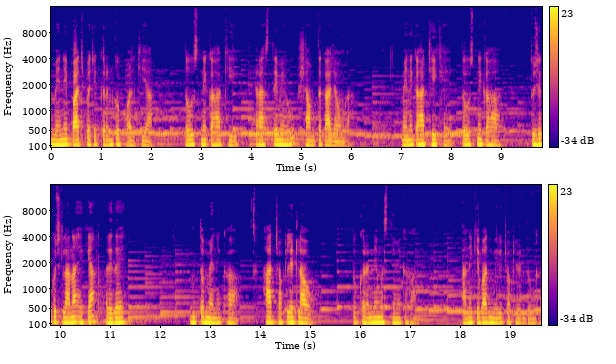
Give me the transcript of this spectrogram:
मैंने पाँच बजे करण को कॉल किया। तो उसने कहा कि, रास्ते में हूँ, शाम तक आ जाऊँगा। मैंने कहा, ठीक है। तो उसने कहा, तुझे कुछ लाना है क्या, हृदय? तो मैंने कहा हाँ चॉकलेट लाओ तो करण ने मस्ती में कहा, आने के बाद मेरी चॉकलेट दूँगा।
